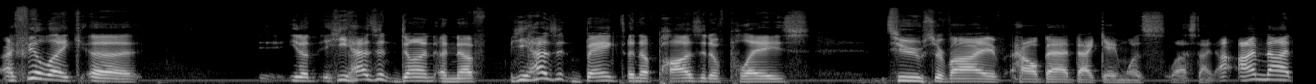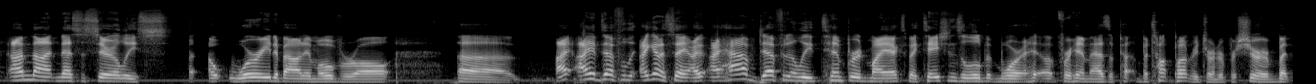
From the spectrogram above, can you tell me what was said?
I feel like uh, you know he hasn't done enough. He hasn't banked enough positive plays to survive how bad that game was last night. I, am not. I'm not necessarily uh, worried about him overall. Uh, I, I, have definitely, I gotta say, I, I, have definitely tempered my expectations a little bit more uh, for him as a punt returner for sure. But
